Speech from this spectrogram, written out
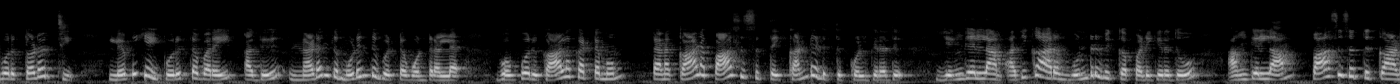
ஒரு தொடர்ச்சி. லெவியை பொறுத்தவரை அது நடந்து முடிந்துவிட்ட ஒன்றல்ல. ஒவ்வொரு காலகட்டமும் தனக்கான பாசிசத்தை கண்டெடுத்துக் கொள்கிறது. எங்கெல்லாம் அதிகாரம் ஒன்றுவிக்கப்படுகிறதோ அங்கெல்லாம் பாசிசத்துக்கான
